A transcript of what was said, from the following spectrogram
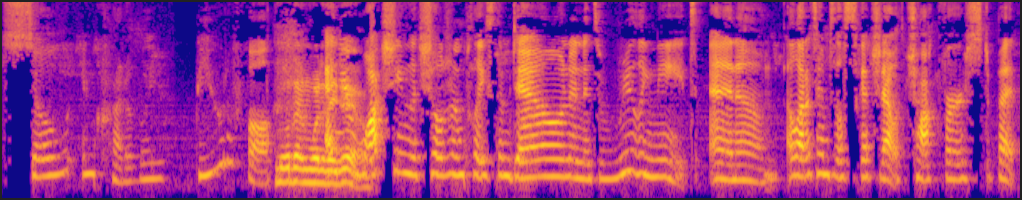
so incredibly beautiful. Well, then what do they and you're watching the children place them down, and it's really neat. And um, a lot of times they'll sketch it out with chalk first, but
